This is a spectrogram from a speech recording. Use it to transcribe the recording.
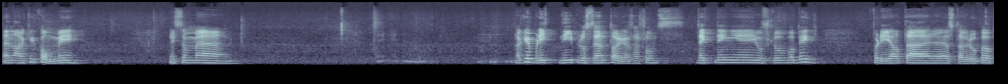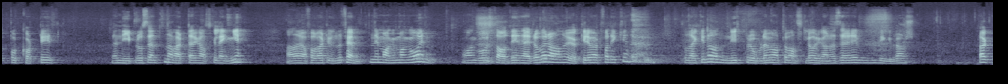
den har ikke kommet liksom eh, Det har ikke blitt 9% organisasjonsdekning i Oslo på bygg fordi at det er Øst-Europa på kort tid. Den 9% har vært der ganske lenge. Han har iallfall vært under 15 i mange mange år. Og han går stadig nedover. og Han øker i hvert fall ikke. Så det er ikke noe nytt problem at det er vanskelig å organisere i byggebransjen. Takk.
